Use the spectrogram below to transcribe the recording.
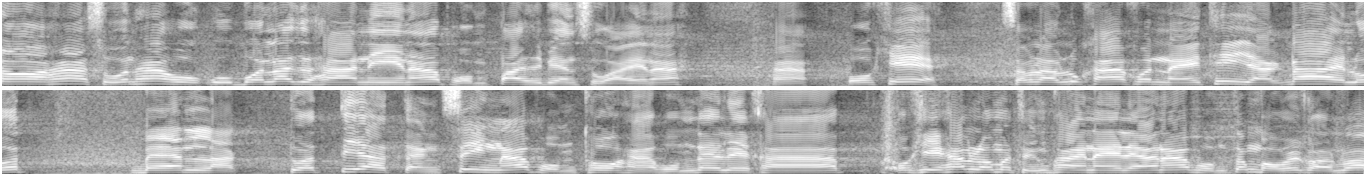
นอ5056 อุบลราชธานีนะผมป้ายทะเบียนสวยนะอะโอเคสำหรับลูกค้าคนไหนที่อยากได้รถแบรนด์หลักตัวเตี้ยแต่งซิ่งนะผมโทรหาผมได้เลยครับ โอเคครับเรามาถึงภายในแล้วนะผมต้องบอกไว้ก่อนว่า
